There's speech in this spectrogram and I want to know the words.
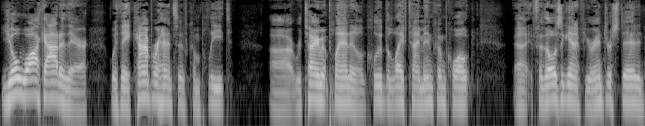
You'll walk out of there with a comprehensive, complete uh, retirement plan. It'll include the lifetime income quote. Uh, for those, again, if you're interested,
